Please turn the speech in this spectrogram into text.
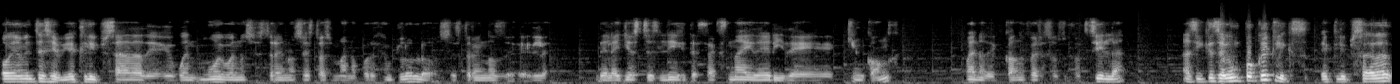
obviamente se vio eclipsada de buen, muy buenos estrenos esta semana. Por ejemplo, los estrenos de la, Justice League de Zack Snyder y de King Kong. Bueno, de Kong vs. Godzilla. Así que se ve un poco eclipsada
